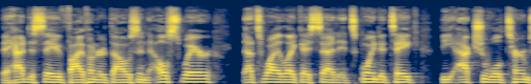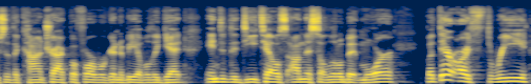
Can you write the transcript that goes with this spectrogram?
they had to save 500,000 elsewhere. That's why, like I said, it's going to take the actual terms of the contract before we're going to be able to get into the details on this a little bit more. But there are three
